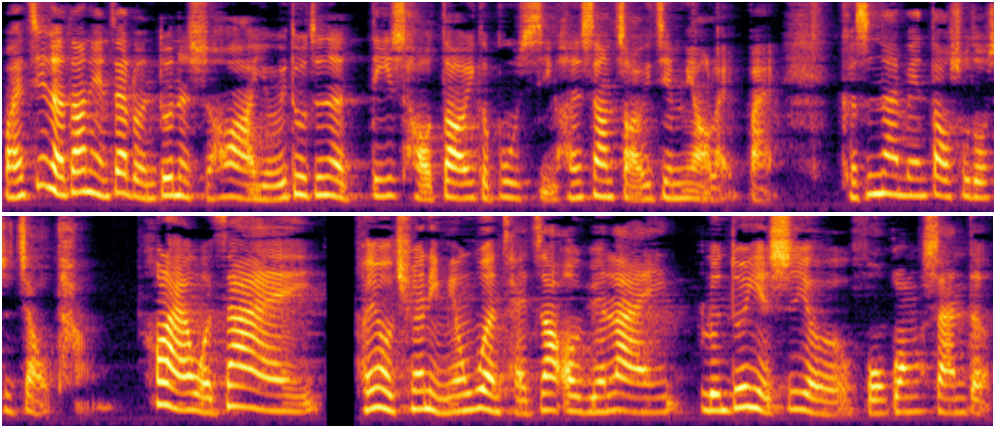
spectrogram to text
我还记得当年在伦敦的时候啊，有一度真的低潮到一个不行，很想找一间庙来拜，可是那边到处都是教堂。后来我在朋友圈里面问才知道哦，原来伦敦也是有佛光山的，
